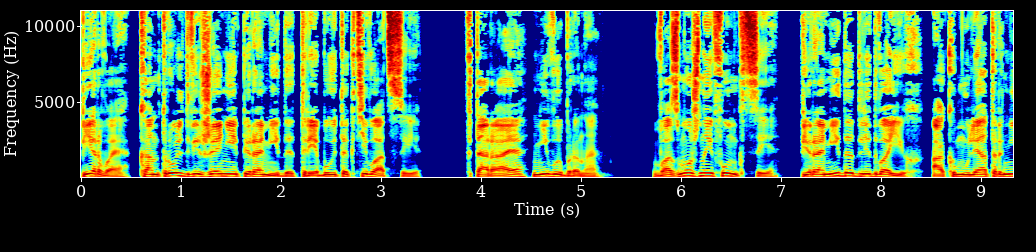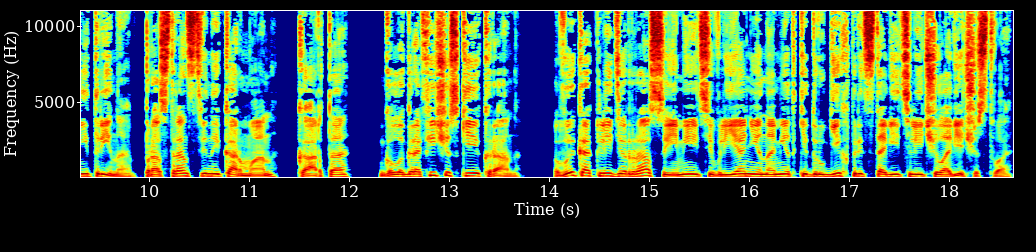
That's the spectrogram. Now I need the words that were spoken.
Первая. Контроль движения пирамиды, требует активации. Вторая. Не выбрана. Возможные функции. Пирамида для двоих, аккумулятор нейтрино, пространственный карман, карта, голографический экран. Вы, как лидер расы, имеете влияние на метки других представителей человечества.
